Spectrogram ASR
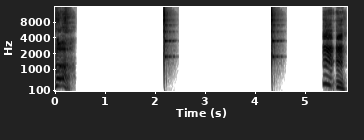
Ugh. Mm-mm.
